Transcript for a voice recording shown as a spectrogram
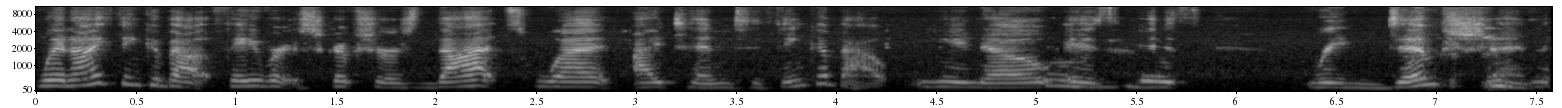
when I think about favorite scriptures, that's what I tend to think about, you know, is mm-hmm. is redemption,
